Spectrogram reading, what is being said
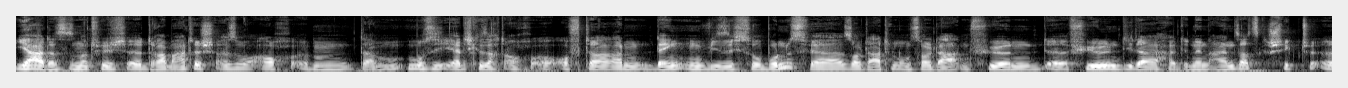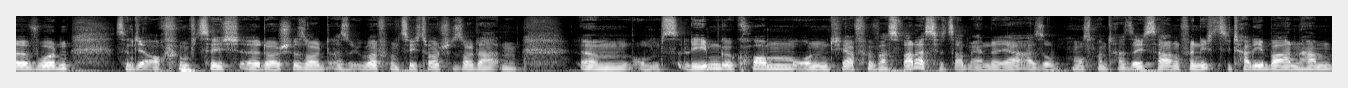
Ja, das ist natürlich äh, dramatisch. Also auch, ähm, da muss ich ehrlich gesagt auch oft daran denken, wie sich so Bundeswehrsoldatinnen und Soldaten führen, äh, fühlen, die da halt in den Einsatz geschickt äh, wurden. sind ja auch 50 äh, deutsche Soldaten, also über 50 deutsche Soldaten ähm, ums Leben gekommen. Und ja, für was war das jetzt am Ende? Ja, also muss man tatsächlich sagen, für nichts. Die Taliban haben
